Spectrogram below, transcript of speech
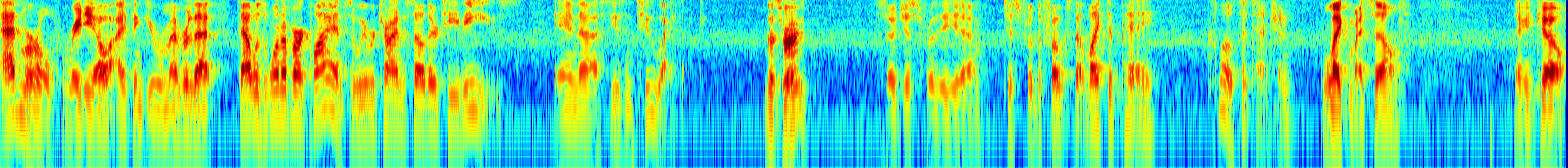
Admiral radio. I think you remember that that was one of our clients. We were trying to sell their TVs in uh, season two, I think. That's right. So just for the um, just for the folks that like to pay close attention, like myself. There you go,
